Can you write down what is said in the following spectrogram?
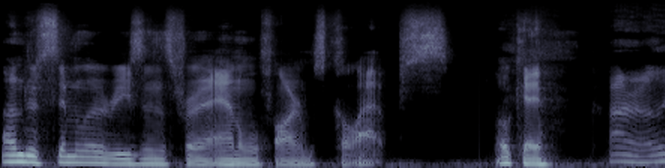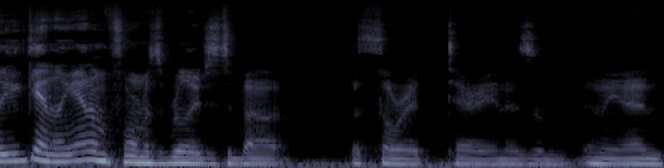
under similar reasons for Animal Farm's collapse. Okay. I don't know. Like, again, like Animal Farm is really just about authoritarianism in the end.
